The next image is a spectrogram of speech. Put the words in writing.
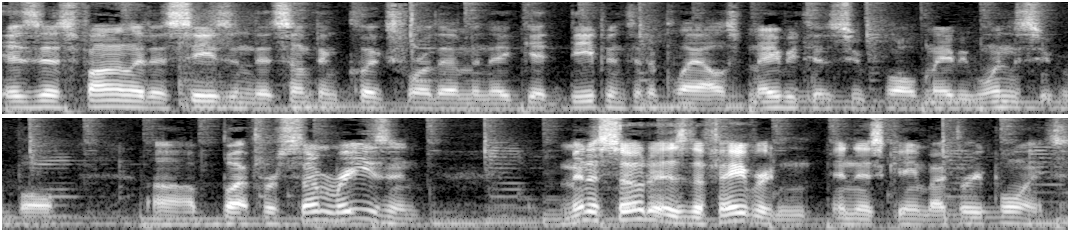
is this finally the season that something clicks for them and they get deep into the playoffs, maybe to the Super Bowl, maybe win the Super Bowl. Uh, but for some reason, Minnesota is the favorite in, in this game by three points.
